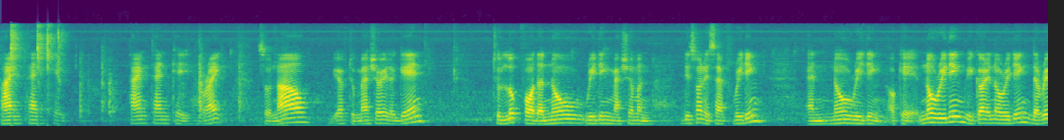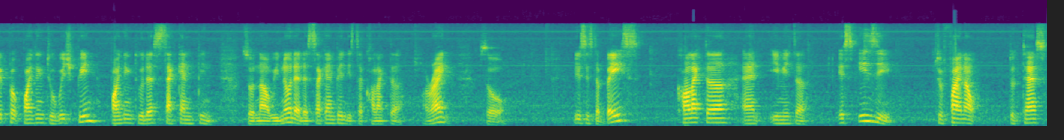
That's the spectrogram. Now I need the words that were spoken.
time 10k time 10k alright so now we have to measure it again to look for the no reading measurement this one is have reading and no reading. Okay no reading we got it no reading. The red probe pointing to which pin? Pointing to the second pin. So now we know that the second pin is the collector. Alright? So this is the base collector and emitter. It's easy to find out to test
